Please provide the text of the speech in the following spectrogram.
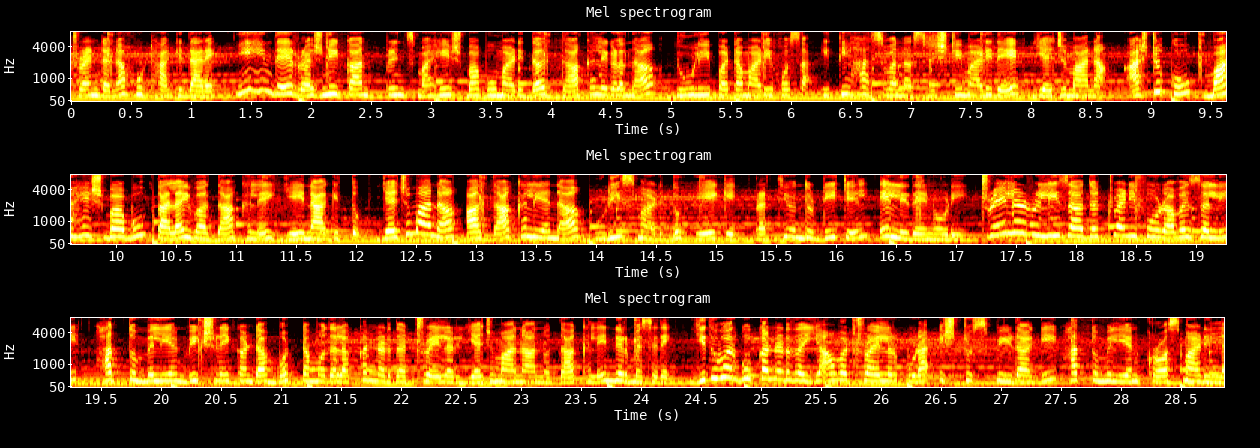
ಟ್ರೆಂಡ್ ಅನ್ನ ಹುಟ್ಟುಹಾಕಿದ್ದಾರೆ ಈ ಹಿಂದೆ ರಜನಿಕಾಂತ್, ಪ್ರಿನ್ಸ್ ಮಹೇಶ್ ಬಾಬು ಮಾಡಿದ್ದ ದಾಖಲೆಗಳನ್ನ ಧೂಳಿಪಟ ಮಾಡಿ ಹೊಸ ಇತಿಹಾಸವನ್ನ ಸೃಷ್ಟಿ ಮಾಡಿದೆ ಯಜಮಾನ. ಅಷ್ಟಕ್ಕೂ ಮಹೇಶ್ ಬಾಬು ತಲೈವ ದಾಖಲೆ ಏನಾಗಿತ್ತು? ಯಜಮಾನ ಆ ದಾಖಲೆಯನ್ನ ಉಡೀಸ್ ಮಾಡಿದ್ದು ಹೇಗೆ? ಪ್ರತಿಯೊಂದು ಡೀಟೇಲ್ ಎಲ್ಲಿದೆ ನೋಡಿ. ಟ್ರೇಲರ್ ರಿಲೀಸ್ ಆದ ಟ್ವೆಂಟಿ ಫೋರ್ ಅವರ್ಸ್ ಅಲ್ಲಿ ಹತ್ತು ಮಿಲಿಯನ್ ವೀಕ್ಷಣೆ ಕಂಡ ಮೊಟ್ಟ ಮೊದಲ ಕನ್ನಡದ ಟ್ರೇಲರ್ ಯಜಮಾನ ಅನ್ನೋ ದಾಖಲೆ ನಿರ್ಮಿಸಿದೆ. ಇದುವರೆಗೂ ಕನ್ನಡದ ಯಾವ ಟ್ರೈಲರ್ ಕೂಡ ಇಷ್ಟು ಸ್ಪೀಡ್ ಆಗಿ ಹತ್ತು ಮಿಲಿಯನ್ ಕ್ರಾಸ್ ಮಾಡಿಲ್ಲ.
